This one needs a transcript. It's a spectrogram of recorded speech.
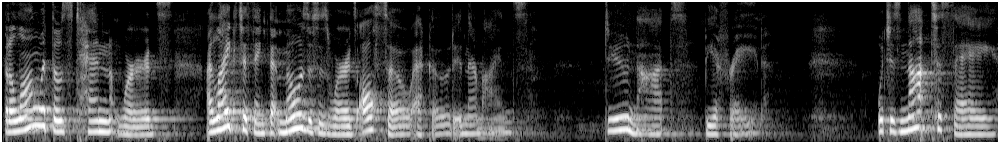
But along with those 10 words, I like to think that Moses' words also echoed in their minds Do not be afraid. Which is not to say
